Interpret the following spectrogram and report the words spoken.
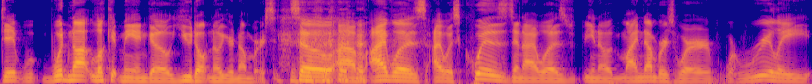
did would not look at me and go, "You don't know your numbers." So um, I was I was quizzed, and I was you know my numbers were were really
